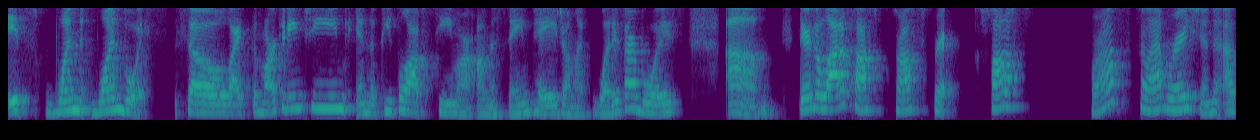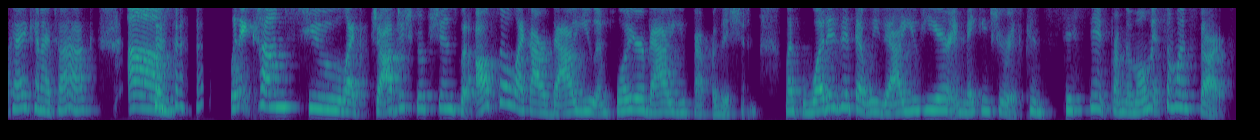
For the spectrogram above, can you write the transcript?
it's one one voice. So like the marketing team and the people ops team are on the same page on like what is our voice? Um there's a lot of cross cross cross cross collaboration. Okay can i talk? Um when it comes to like job descriptions, but also like our value, employer value proposition. Like, what is it that we value here and making sure it's consistent from the moment someone starts.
